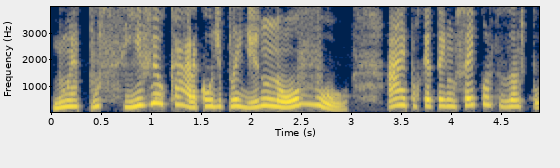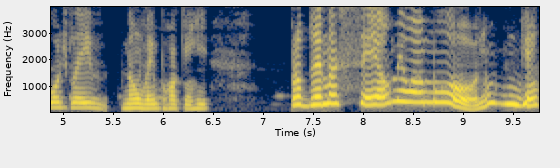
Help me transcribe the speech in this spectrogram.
Não é possível, cara. Coldplay de novo. Ai, porque tem não sei quantos anos que Coldplay não vem pro Rock in Rio. Problema seu, meu amor. Não, ninguém,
